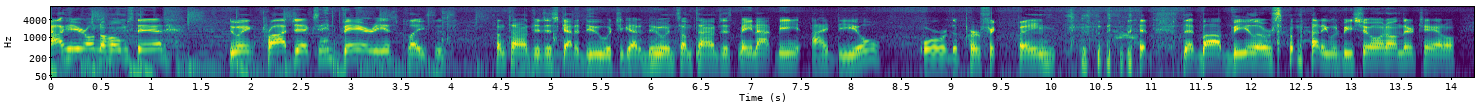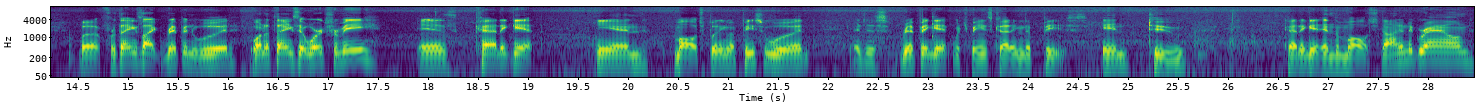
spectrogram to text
Out here on the homestead, doing projects in various places. Sometimes you just gotta do what you gotta do and sometimes it may not be ideal or the perfect thing that, that Bob Vila or somebody would be showing on their channel. But for things like ripping wood, one of the things that works for me is cutting it in mulch, putting a piece of wood and just ripping it, which means cutting the piece in two, cutting it in the mulch, not in the ground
